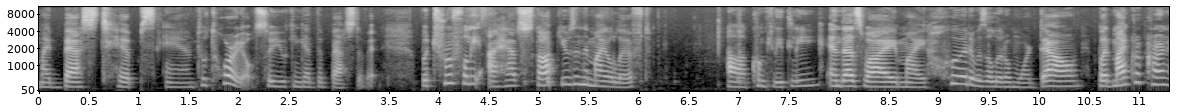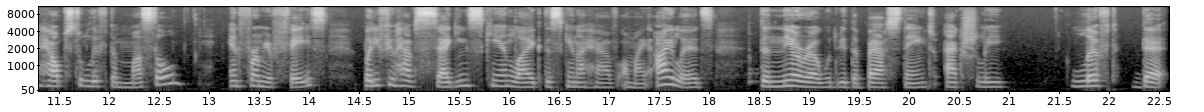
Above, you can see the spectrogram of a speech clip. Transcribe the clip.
my best tips and tutorials so you can get the best of it. But truthfully, I have stopped using the MyoLift uh, completely and that's why my hood was a little more down but microcurrent helps to lift the muscle and firm your face but if you have sagging skin like the skin I have on my eyelids the Nira would be the best thing to actually lift the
